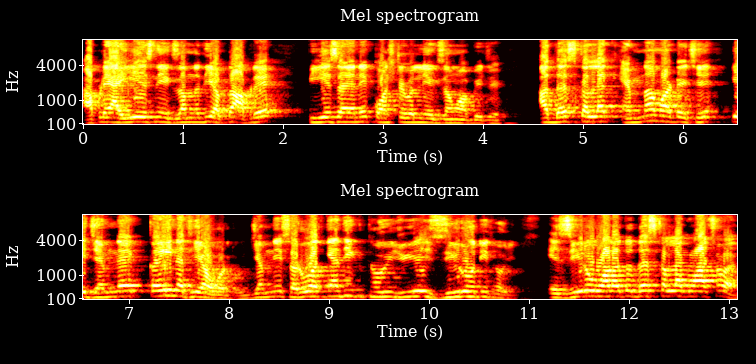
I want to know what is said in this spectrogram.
આપણે આઈએએસની એક્ઝામ નથી આપતા, આપણે પીએસઆઈ અને કોન્સ્ટેબલની એક્ઝામ આપીએ છીએ. આ દસ કલાક એમના માટે છે કે જેમને કઈ નથી આવડતું, જેમની શરૂઆત ક્યાંથી થવી જોઈએ ઝીરોથી થવી એ ઝીરો વાળા તો દસ કલાક વાંચવા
